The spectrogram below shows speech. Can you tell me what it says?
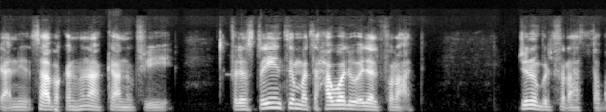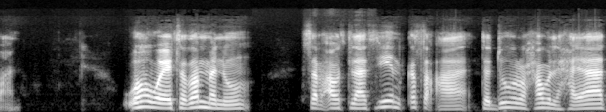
يعني سابقا هناك كانوا في فلسطين ثم تحولوا إلى الفرات جنوب الفرات طبعا. وهو يتضمن 37 قطعة تدور حول حياة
